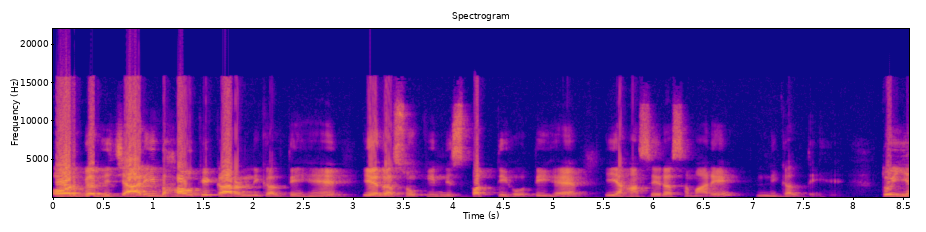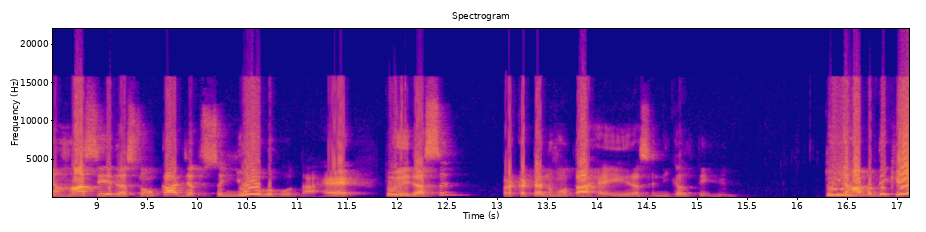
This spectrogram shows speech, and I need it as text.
और व्यभिचारी भाव के कारण निकलते हैं। ये रसों की निष्पत्ति होती है। यहाँ से रस हमारे निकलते हैं। तो यहाँ से रसों का जब संयोग होता है तो ये रस प्रकटन होता है, ये रस निकलते हैं। तो यहाँ पर देखिए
